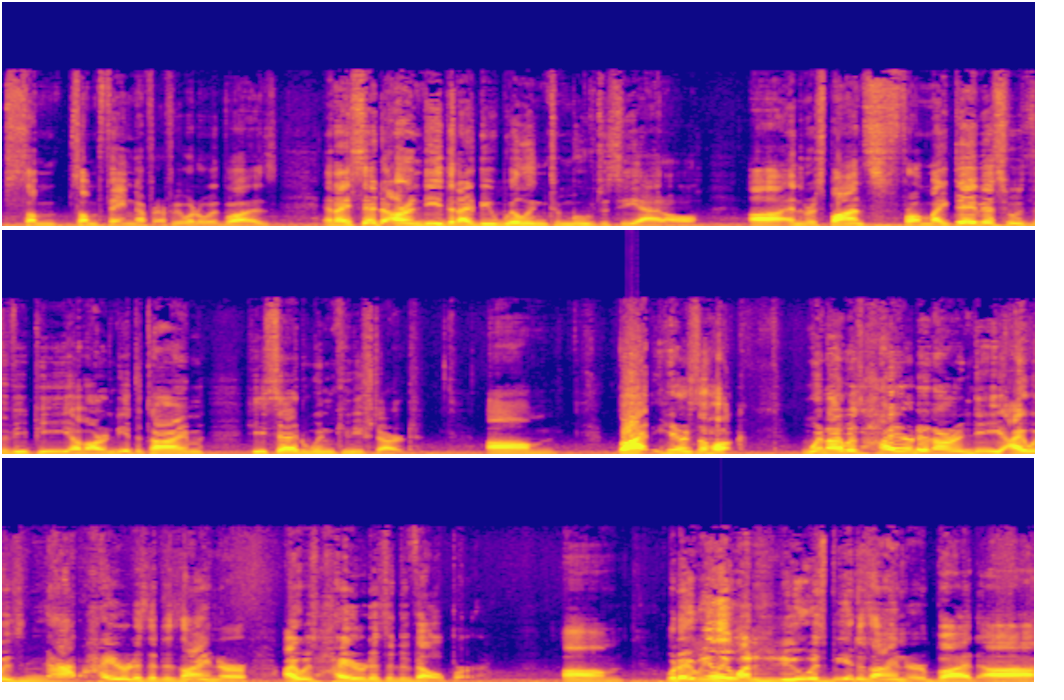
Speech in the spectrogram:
some something, I forget what it was. And I said to R&D that I'd be willing to move to Seattle. Uh, and the response from Mike Davis, who was the VP of R&D at the time, he said, "When can you start?" Um, but here's the hook. When I was hired at R&D, I was not hired as a designer. I was hired as a developer. Um, what I really wanted to do was be a designer, but uh,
